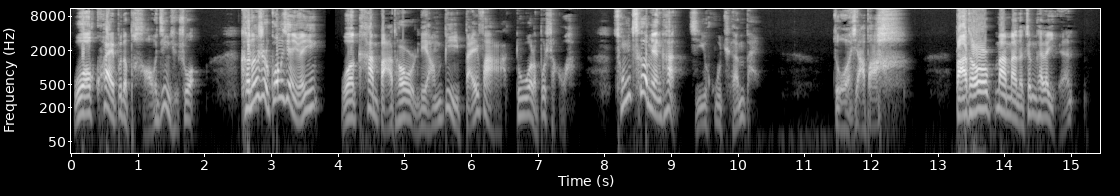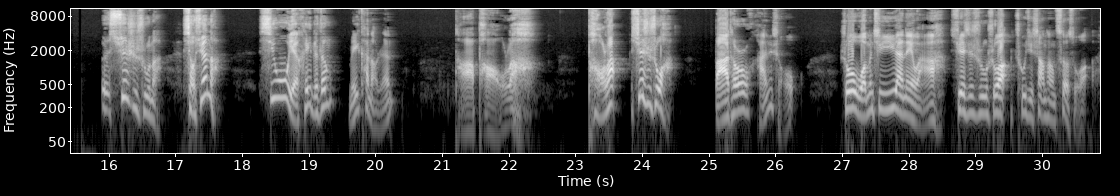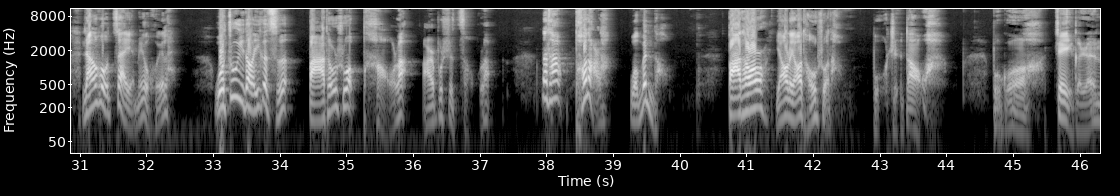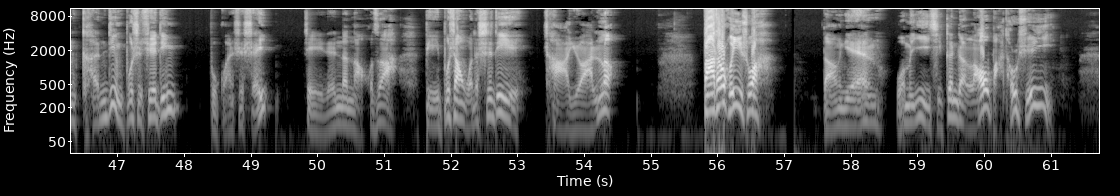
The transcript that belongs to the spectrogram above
我快步的跑进去说：“可能是光线原因。”我看把头两臂白发多了不少啊，从侧面看几乎全白。坐下吧。把头慢慢的睁开了眼。呃，薛师叔呢？小轩呢？西屋也黑着灯，没看到人。他跑了，跑了。薛师叔啊，把头颔首说：“我们去医院那晚啊，薛师叔说出去上趟厕所，然后再也没有回来。”我注意到一个词，把头说跑了，而不是走了。那他跑哪儿了？我问道。把头摇了摇头，说道：“不知道啊。不过这个人肯定不是薛丁，不管是谁，这人的脑子啊，比不上我的师弟，差远了。”把头回忆说：“当年我们一起跟着老把头学艺。”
